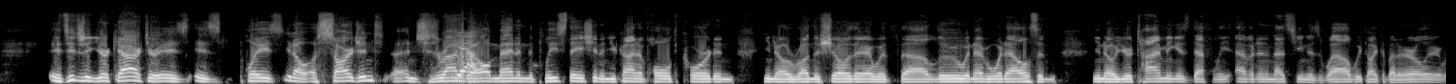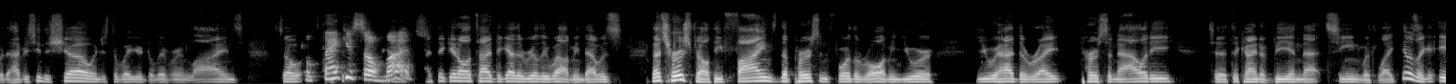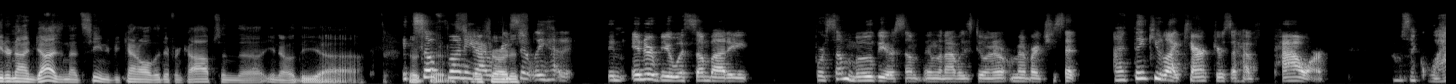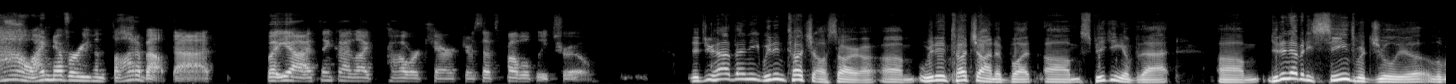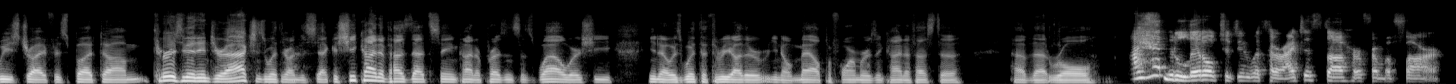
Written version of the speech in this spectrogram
it's interesting. Your character is is plays you know a sergeant, and she's surrounded yeah. by all men in the police station, and you kind of hold court and you know run the show there with uh, Lou and everyone else, and you know your timing is definitely evident in that scene as well. We talked about it earlier. With have you seen the show and just the way you're delivering lines? So well, thank you so much. I think it all tied together really well. I mean, that was that's Hirschfeld. He finds the person for the role. I mean, you were you had the right personality to to kind of be in that scene with like there was like eight or nine guys in that scene if you count all the different cops and the you know the uh it's the, so the, funny i recently had an interview with somebody for some movie or something that i was doing i don't remember and she said i think you like characters that have power. I was like wow i never even thought about that. But yeah i think i like power characters that's probably true did you have any we didn't touch oh sorry uh, um we didn't touch on it but um speaking of that um, you didn't have any scenes with Julia Louis-Dreyfus, but um, curious if you had interactions with her on the set because she kind of has that same kind of presence as well, where she, you know, is with the three other, you know, male performers and kind of has to have that role. I had little to do with her. I just saw her from afar.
